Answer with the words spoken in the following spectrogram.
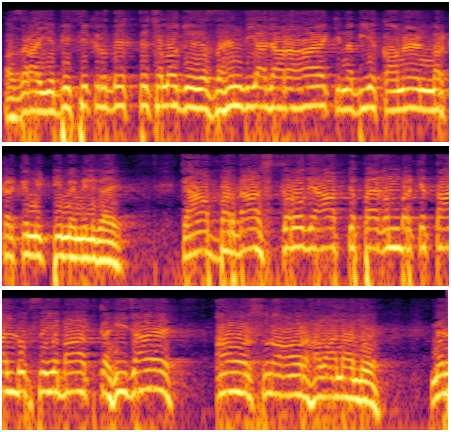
اور ذرا یہ بھی فکر دیکھتے چلو جو یہ ذہن دیا جا رہا ہے کہ نبی کونین مر کر کے مٹی میں مل گئے۔ کیا آپ برداشت کرو گے آپ کے پیغمبر کے تعلق سے یہ بات کہی جائے؟ اور سنو اور حوالہ لو۔ میرے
